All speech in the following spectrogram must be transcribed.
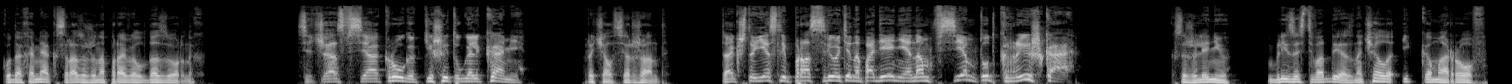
куда хомяк сразу же направил дозорных. «Сейчас вся округа кишит угольками», — рычал сержант. «Так что если просрете нападение, нам всем тут крышка!» К сожалению, близость воды означала и комаров.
